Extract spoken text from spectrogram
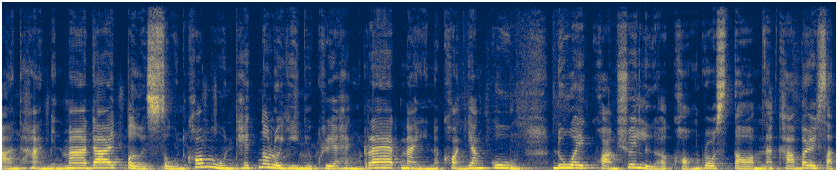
าลทหารเมียนมาได้เปิดศูนย์ข้อมูลเทคโนโลยีนิวเคลียร์แห่งแรกในนครย่างกุ้ง ด้วยความช่วยเหลือของโรสตอมนะคะบริษัท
